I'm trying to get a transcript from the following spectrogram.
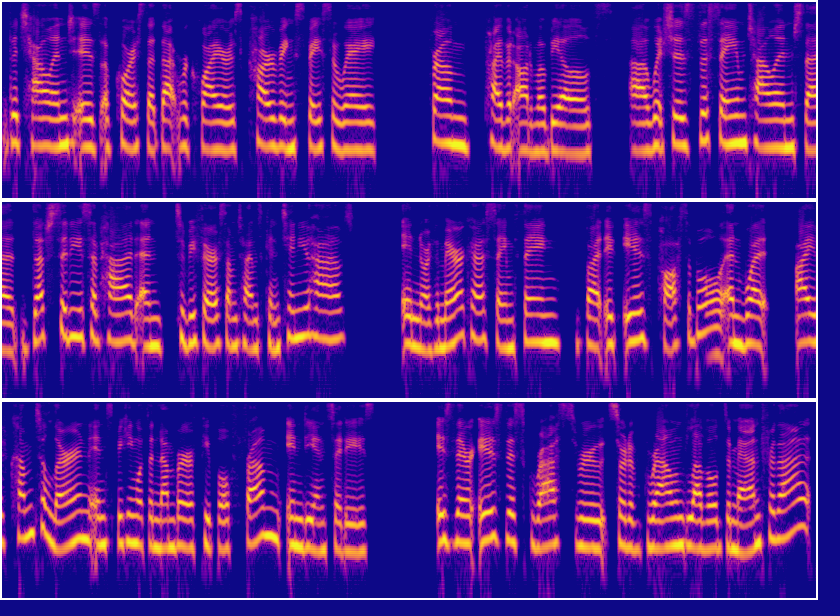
The challenge is, of course, that that requires carving space away from private automobiles, uh, which is the same challenge that Dutch cities have had. And to be fair, sometimes continue have in North America, same thing, but it is possible. And what I've come to learn in speaking with a number of people from Indian cities is there is this grassroots sort of ground level demand for that.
